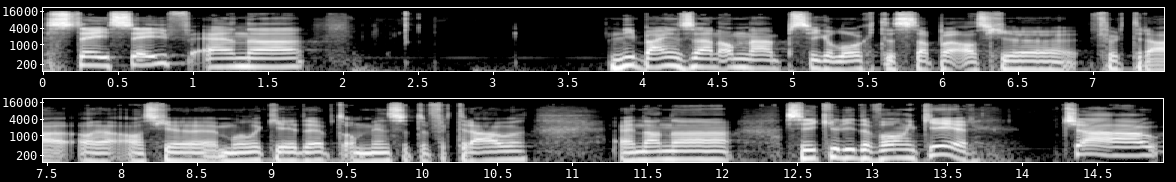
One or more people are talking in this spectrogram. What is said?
stay safe en niet bang zijn om naar een psycholoog te stappen als je, als je moeilijkheden hebt om mensen te vertrouwen. En dan zie ik jullie de volgende keer. Ciao!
